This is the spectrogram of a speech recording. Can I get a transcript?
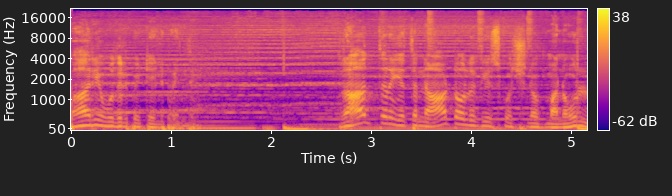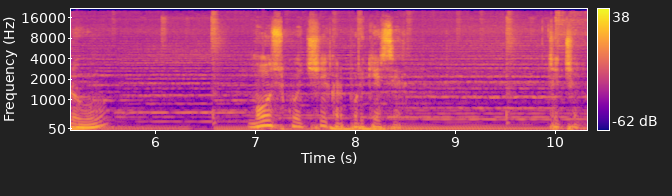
భార్య వదిలిపెట్టి వెళ్ళిపోయింది. రాత్రి ఇతన్ని ఆటోలో తీసుకొచ్చిన మనోళ్ళు మోసుకొచ్చి ఇక్కడ పొడికేశారు. చర్చలు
